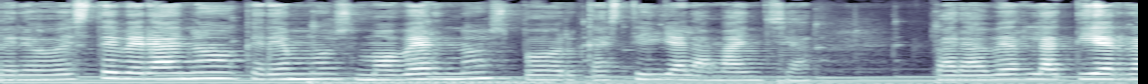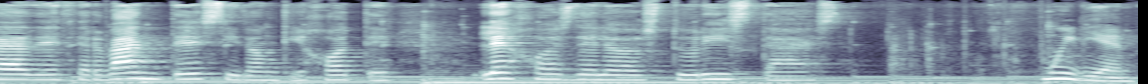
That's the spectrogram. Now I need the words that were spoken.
pero este verano queremos movernos por Castilla-La Mancha para ver la tierra de Cervantes y Don Quijote, lejos de los turistas. Muy bien.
